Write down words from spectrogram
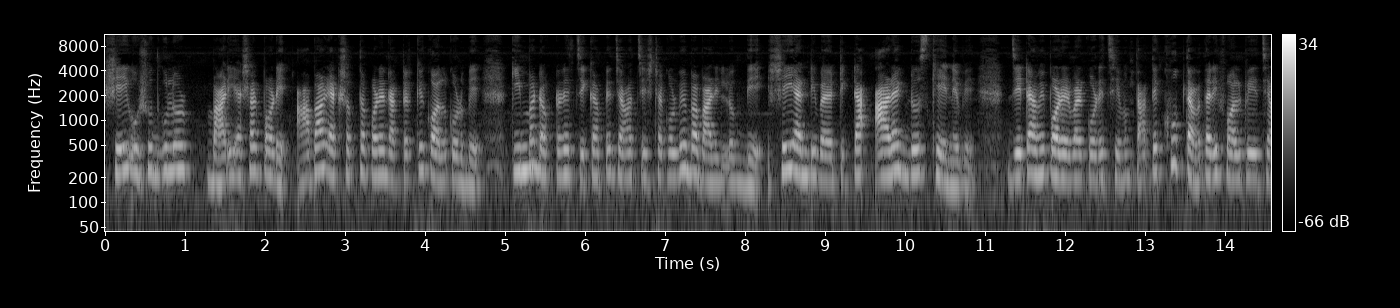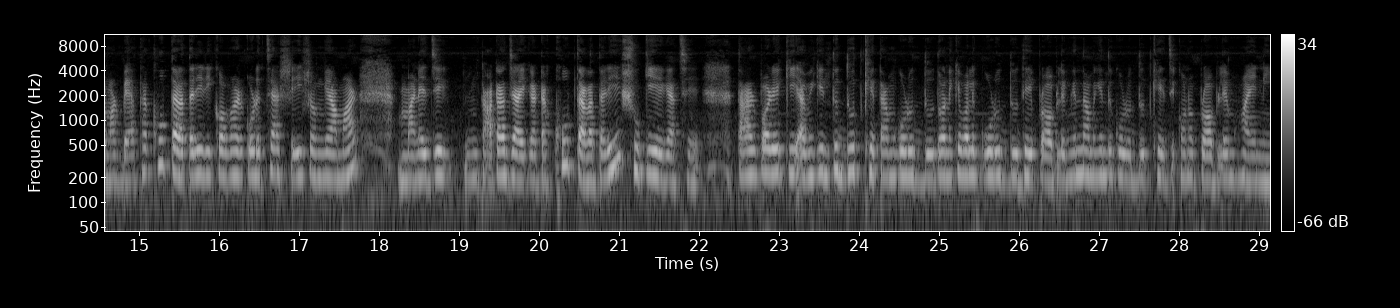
সেই ওষুধগুলোর বাড়ি আসার পরে আবার এক সপ্তাহ পরে ডাক্তারকে কল করবে কিংবা ডক্টরের চেক আপে যাওয়ার চেষ্টা করবে বা বাড়ির লোক দিয়ে। সেই অ্যান্টিবায়োটিকটা আর এক ডোজ খেয়ে নেবে, যেটা আমি পরের বার করেছি এবং তাতে খুব তাড়াতাড়ি ফল পেয়েছি। আমার ব্যথা খুব তাড়াতাড়ি রিকভার করেছে আর সেই সঙ্গে আমার মানে যে কাটা জায়গাটা খুব তাড়াতাড়ি শুকিয়ে গেছে। তারপরে কি আমি কিন্তু দুধ খেতাম, গরুর দুধ। অনেকে বলে গরুর দুধে প্রবলেম কিন্তু আমি কিন্তু গরুর দুধ খেয়েছি, কোনো প্রবলেম হয়নি।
